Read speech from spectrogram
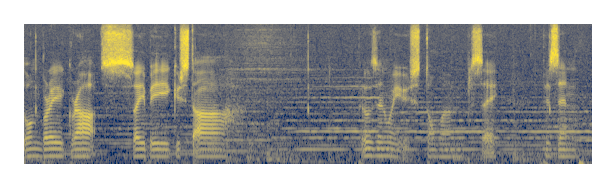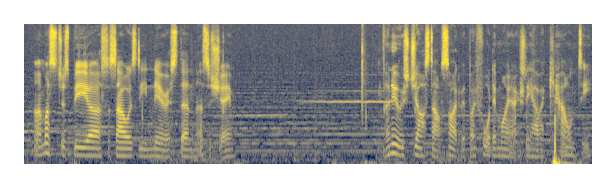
Donbre, Graz, Sabi, Gusta, Pilsen, where you? Stoman, Plesse, Pizin. Oh, it must just be uh, is the nearest then. That's a shame. I knew it was just outside of it, but I thought it might actually have a county.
